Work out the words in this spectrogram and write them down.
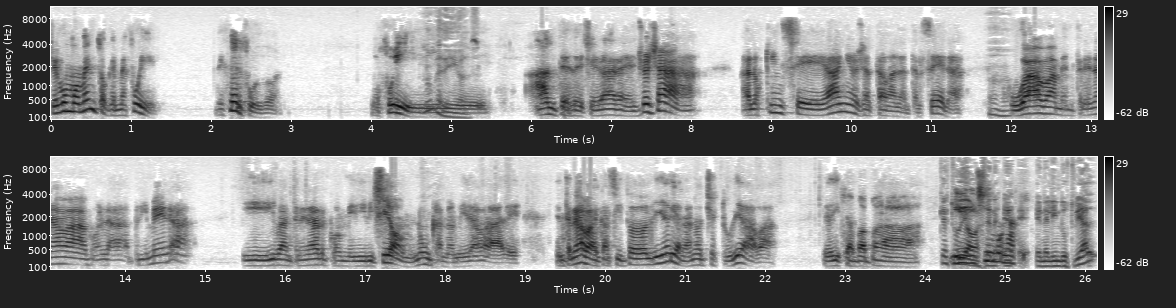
Llegó un momento que me fui. Dejé el fútbol. Me fui. No me digas. Antes de llegar. eh, Yo ya a los 15 años ya estaba en la tercera. Ajá. Jugaba, me entrenaba con la primera y iba a entrenar con mi división. Nunca me olvidaba de. Entrenaba casi todo el día y a la noche estudiaba. Le dije a papá. ¿Qué estudiabas? ¿En, una- el industrial?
